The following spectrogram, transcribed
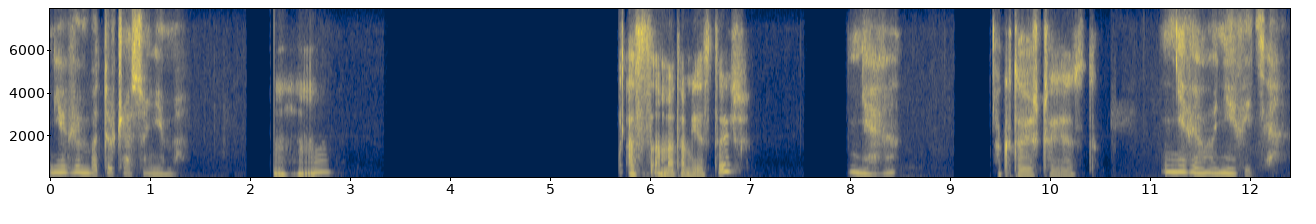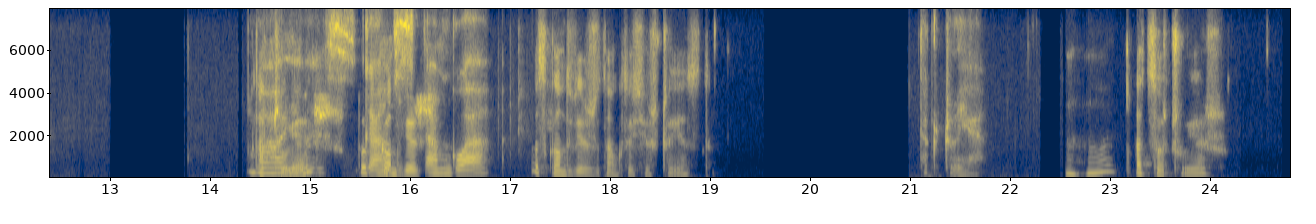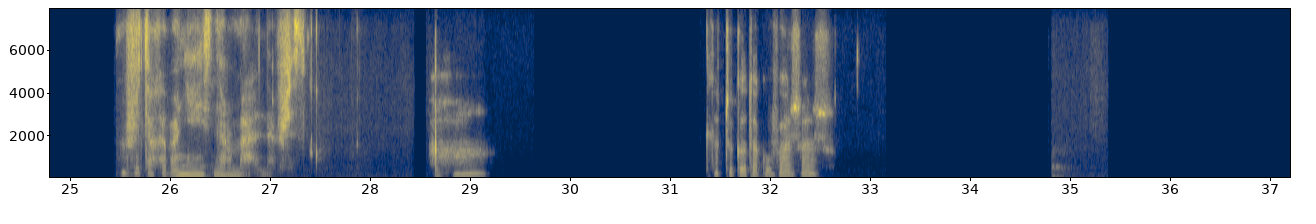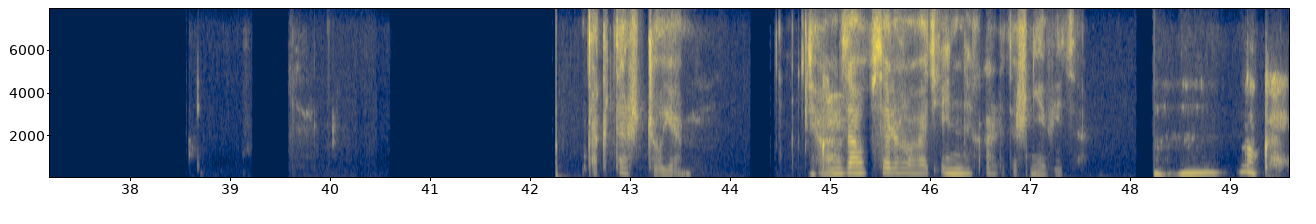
Nie wiem, bo tu czasu nie ma. Mhm. A sama tam jesteś? Nie, A kto jeszcze jest? Nie wiem, nie widzę. A Bo czujesz? jest To skąd wiesz? mgła. A skąd wiesz, że tam ktoś jeszcze jest? Tak czuję. Mhm. A co czujesz? Że to chyba nie jest normalne wszystko. Aha. Dlaczego tak uważasz? Tak też czuję. Chciałam zaobserwować innych, ale też nie widzę. Mhm. Okej.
